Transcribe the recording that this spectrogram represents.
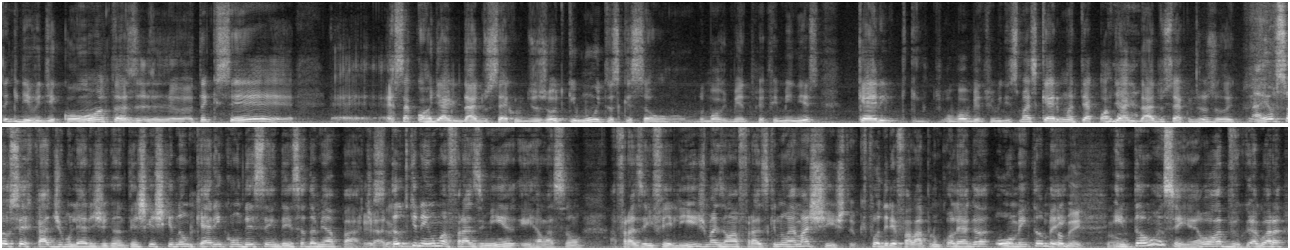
tem que dividir contas, tem que ser essa cordialidade do século XVIII, que muitas que são do movimento feminista querem o movimento feminista, mas querem manter a cordialidade do século XVIII. Não, eu sou cercado de mulheres gigantescas que não querem condescendência da minha parte. Esse Tanto é... que nenhuma frase minha em relação à frase é infeliz, mas é uma frase que não é machista, que poderia falar para um colega homem também. também. Então, assim, é óbvio. Agora,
